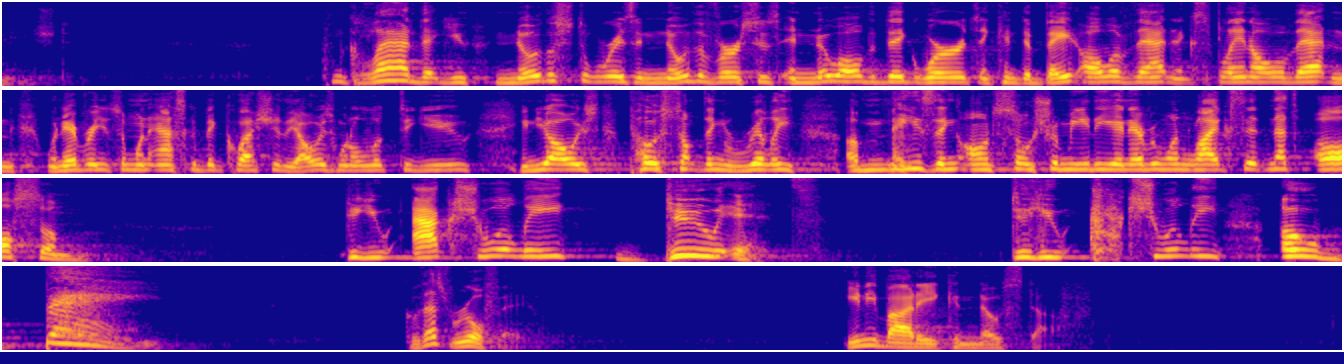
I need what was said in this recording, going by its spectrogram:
I'm glad that you know the stories and know the verses and know all the big words and can debate all of that and explain all of that. And whenever someone asks a big question, they always want to look to you. And you always post something really amazing on social media and everyone likes it. And that's awesome. Do you actually do it? Do you actually obey. Because that's real faith. Anybody can know stuff.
